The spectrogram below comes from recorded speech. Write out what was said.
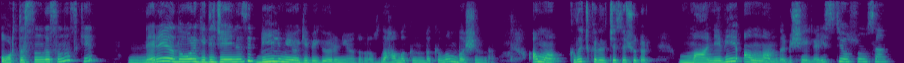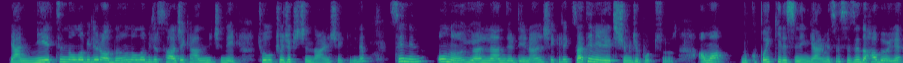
ortasındasınız ki nereye doğru gideceğinizi bilmiyor gibi görünüyordunuz. Daha bakın bakımın başında. Ama kılıç kraliçesi şudur. Manevi anlamda bir şeyler istiyorsun sen. Yani niyetin olabilir, adağın olabilir sadece kendin için değil. Çoluk çocuk için de aynı şekilde. Senin onu yönlendirdiğin aynı şekilde zaten iletişimci burçsunuz. Ama bu kupa ikilisinin gelmesi sizi daha böyle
